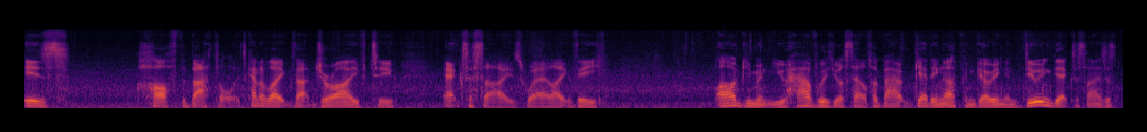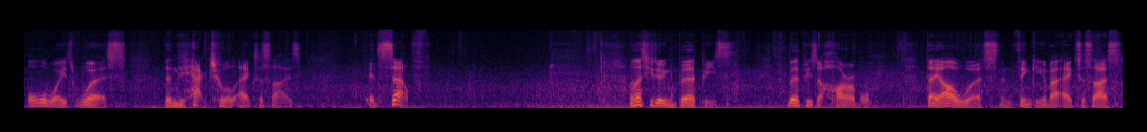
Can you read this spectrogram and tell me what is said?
is half the battle. It's kind of like that drive to exercise where like the argument you have with yourself about getting up and going and doing the exercise is always worse than the actual exercise itself. Unless you're doing burpees. Burpees are horrible. They are worse than thinking about exercise.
